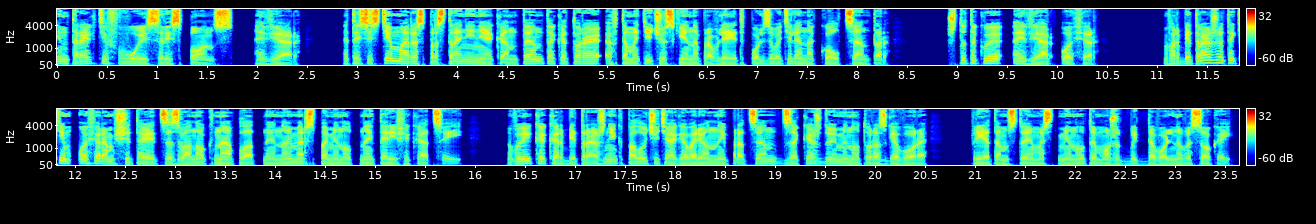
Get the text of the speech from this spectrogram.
Interactive Voice Response, IVR — это система распространения контента, которая автоматически направляет пользователя на колл-центр. Что такое IVR-офер? В арбитраже таким оффером считается звонок на оплатный номер с поминутной тарификацией. Вы, как арбитражник, получите оговоренный процент за каждую минуту разговора. При этом стоимость минуты может быть довольно высокой.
